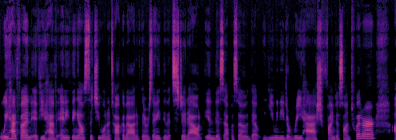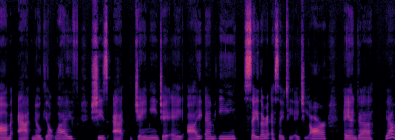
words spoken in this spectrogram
We had fun. If you have anything else that you want to talk about, if there was anything that stood out in this episode that you need to rehash, find us on Twitter um, at No Guilt Life. She's at Jaime J A I M E Sather S A T H E R, and uh, yeah,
